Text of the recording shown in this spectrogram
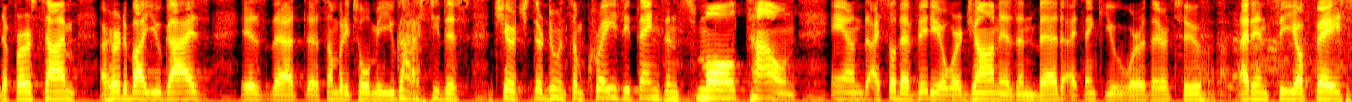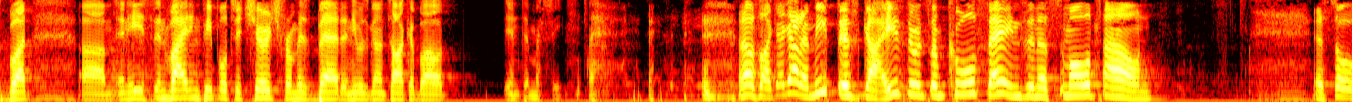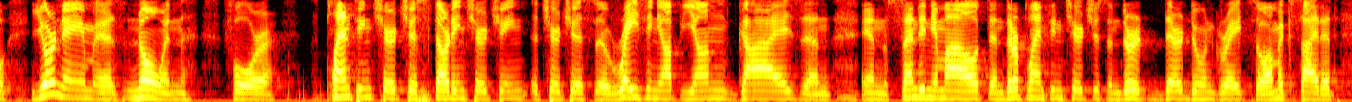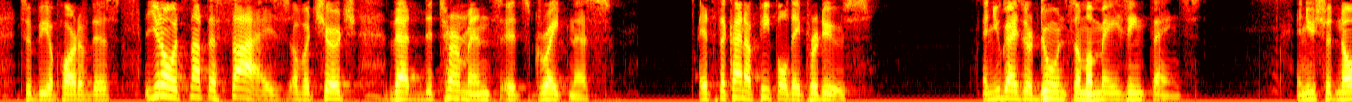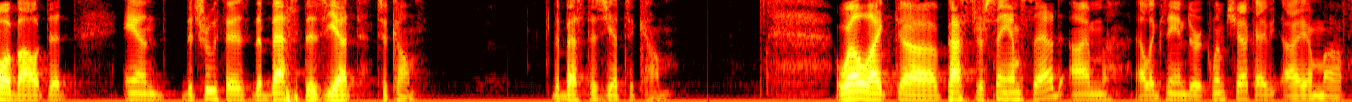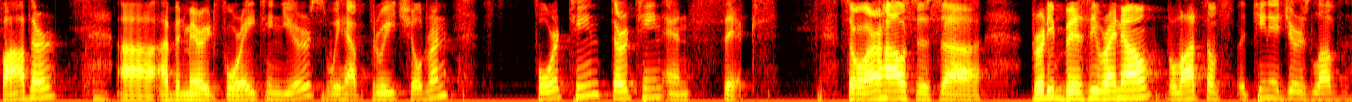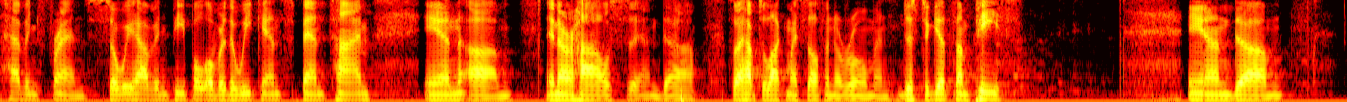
The first time I heard about you guys is that uh, somebody told me, You got to see this church. They're doing some crazy things in small town. And I saw that video where John is in bed. I think you were there too. I didn't see your face, but, um, and he's inviting people to church from his bed, and he was going to talk about intimacy. and I was like, I got to meet this guy. He's doing some cool things in a small town. And so your name is known for planting churches, starting churching, uh, churches, uh, raising up young guys and, and sending them out. And they're planting churches and they're, they're doing great. So I'm excited to be a part of this. You know, it's not the size of a church that determines its greatness, it's the kind of people they produce. And you guys are doing some amazing things. And you should know about it. And the truth is, the best is yet to come. The best is yet to come. Well, like uh, Pastor Sam said, I'm Alexander Klimchuk. I, I am a father. Uh, I've been married for 18 years. We have three children 14, 13, and 6. So our house is uh, pretty busy right now. Lots of teenagers love having friends. So we're having people over the weekend spend time in. Um, in our house, and uh, so I have to lock myself in a room and just to get some peace. And um,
